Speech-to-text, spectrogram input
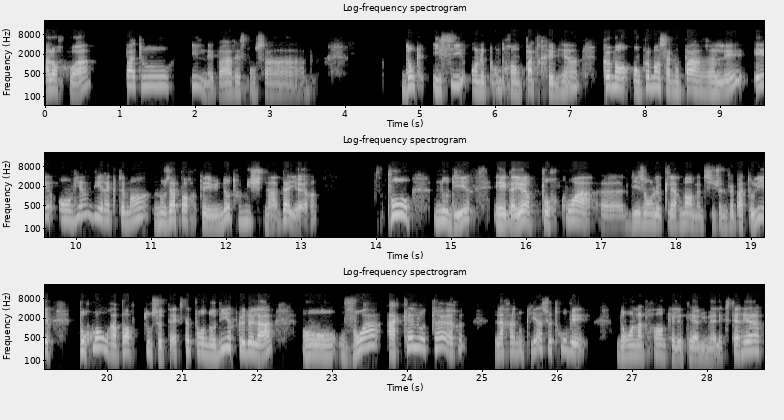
alors quoi? Patour, il n'est pas responsable. Donc ici, on ne comprend pas très bien comment on commence à nous parler et on vient directement nous apporter une autre Mishnah. D'ailleurs pour nous dire, et d'ailleurs pourquoi, euh, disons-le clairement, même si je ne vais pas tout lire, pourquoi on rapporte tout ce texte Pour nous dire que de là, on voit à quelle hauteur la Hanoukia se trouvait dont on apprend qu'elle était allumée à l'extérieur,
